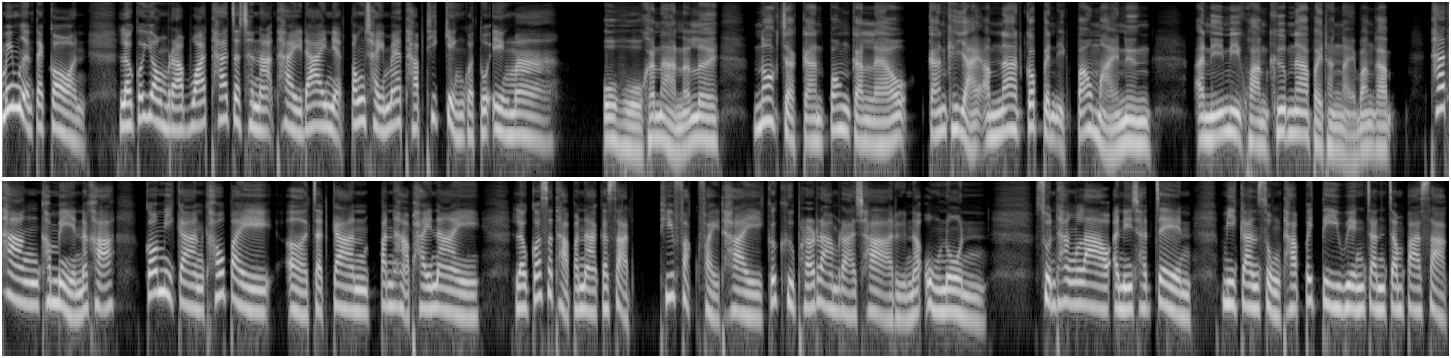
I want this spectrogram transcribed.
ไม่เหมือนแต่ก่อน แล้วก็ยอมรับว่าถ้าจะชนะไทยได้เนี่ยต้องใช้แม่ทัพที่เก่งกว่าตัวเองมา โอ้โห ขนาดนั้นเลย นอกจากการป้องกันแล้ว การขยายอำนาจก็เป็นอีกเป้าหมายหนึ่ง อันนี้มีความคืบหน้าไปทางไหนบ้างครับ ถ้าทางเขมรนะคะ ก็มีการเข้าไปจัดการปัญหาภายใน แล้วก็สถาปนากษัตริย์ที่ฝักใฝ่ไทยก็คือพระรามราชาหรือณองค์นนท์ ส่วนทางลาวอันนี้ชัดเจน มีการส่งทัพไปตีเวียงจันทร์จำปาสัก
